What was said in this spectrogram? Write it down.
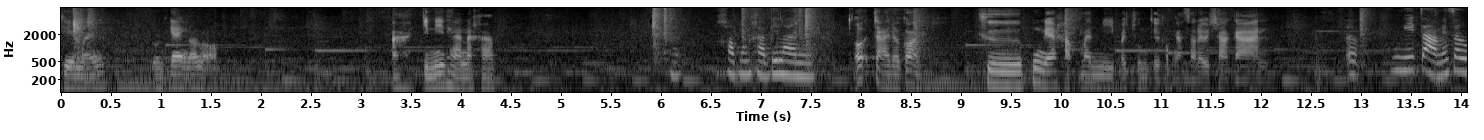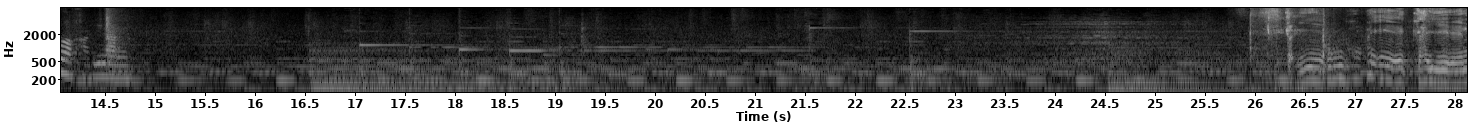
คไหมโดนแกล้งแล้วเหรอ อะ กินนี่แทนนะครับ ขอบคุณค่ะพี่รัน เออจ่ายเดี๋ยวก่อน คือพรุ่งนี้ครับ มันมีประชุมเกี่ยวกับงานสาระวิชาการ เออพรุ่งนี้จ๋าไม่สะดวกค่ะพี่รัน ใจเย็นพ่อพระเอกใจเย็น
